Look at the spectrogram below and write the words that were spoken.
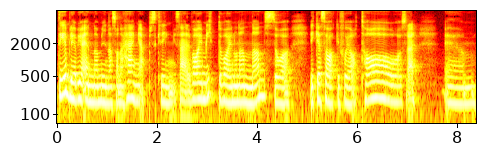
det blev ju en av mina sådana hang-ups kring så här, vad är mitt och vad är någon annans och vilka saker får jag ta och sådär. Ehm,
